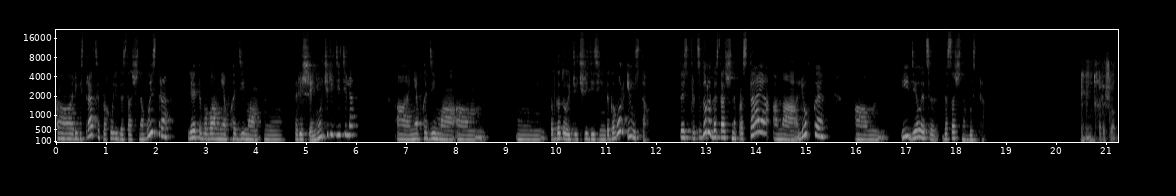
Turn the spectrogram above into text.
а, регистрация проходит достаточно быстро. Для этого вам необходимо решение учредителя, а, необходимо подготовить учредительный договор и устав. То есть процедура достаточно простая, она легкая и делается достаточно быстро. Хорошо.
